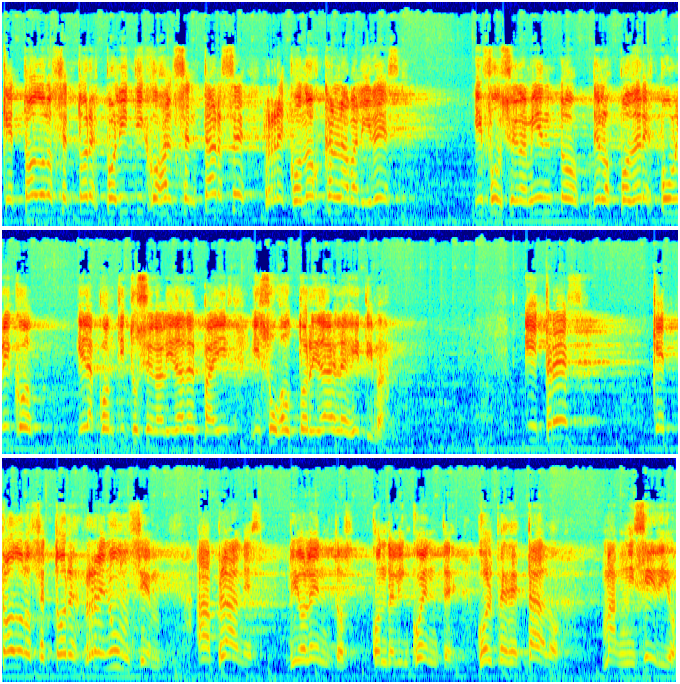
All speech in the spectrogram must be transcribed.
que todos los sectores políticos al sentarse reconozcan la validez y funcionamiento de los poderes públicos y la constitucionalidad del país y sus autoridades legítimas. Y tres, que todos los sectores renuncien a planes violentos con delincuentes, golpes de Estado, magnicidio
